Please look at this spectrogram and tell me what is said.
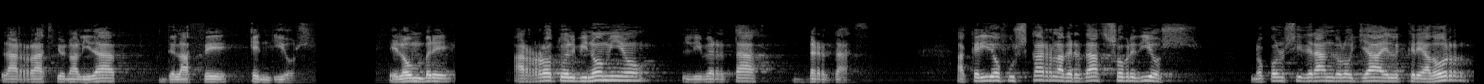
la racionalidad de la fe en Dios. El hombre ha roto el binomio libertad-verdad. Ha querido ofuscar la verdad sobre Dios, no considerándolo ya el creador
